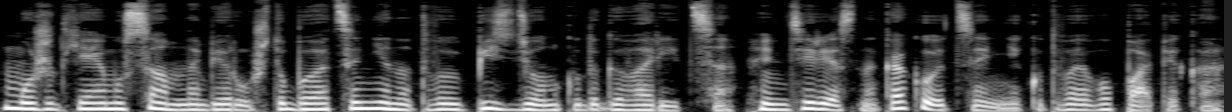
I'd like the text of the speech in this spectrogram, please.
Может, я ему сам наберу, чтобы о цене на твою пизденку договориться. Интересно, какой ценник у твоего папика?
